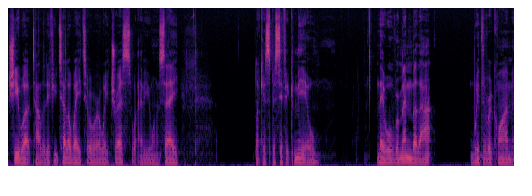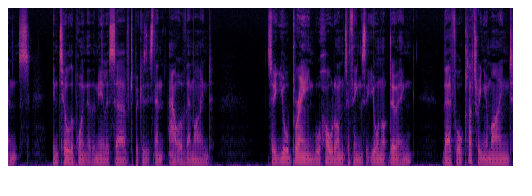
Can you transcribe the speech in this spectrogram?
She worked out that if you tell a waiter or a waitress, whatever you want to say, like a specific meal, they will remember that with the requirements until the point that the meal is served because it's then out of their mind. So your brain will hold on to things that you're not doing, therefore cluttering your mind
